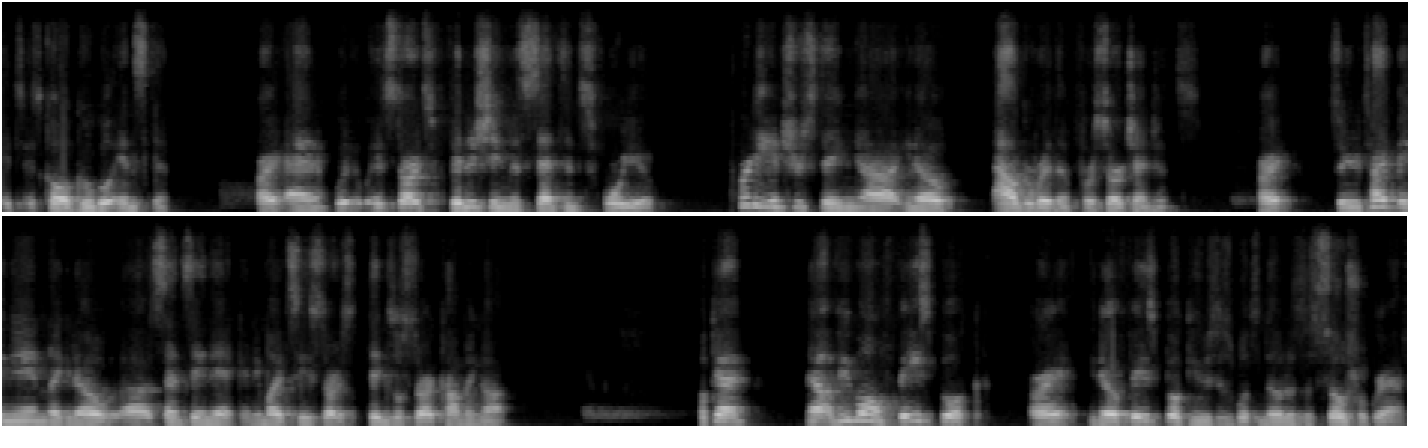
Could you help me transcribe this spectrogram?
it's, it's called Google Instant, all right, and it starts finishing the sentence for you. Pretty interesting, uh, you know, algorithm for search engines, right? So you're typing in like you know uh, Sensei Nick, and you might see start things will start coming up. Okay. Now, if you go on Facebook, all right, you know Facebook uses what's known as a social graph.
